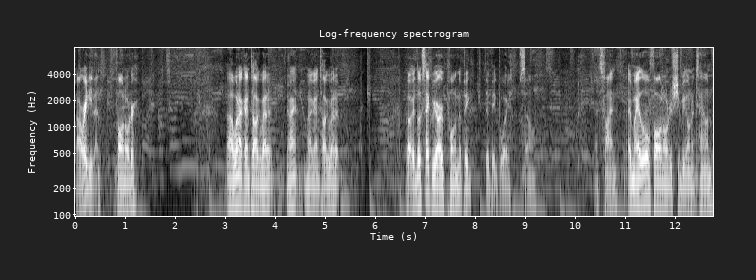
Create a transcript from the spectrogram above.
Alrighty then. Fallen order. Uh, we're not gonna talk about it. Alright? We're not gonna talk about it. But it looks like we are pulling the big the big boy, so that's fine. My little fallen order should be going to town.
